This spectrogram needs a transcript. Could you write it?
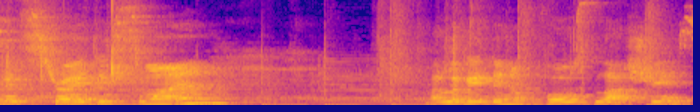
let's try this one. Maglagay tayo ng false lashes.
